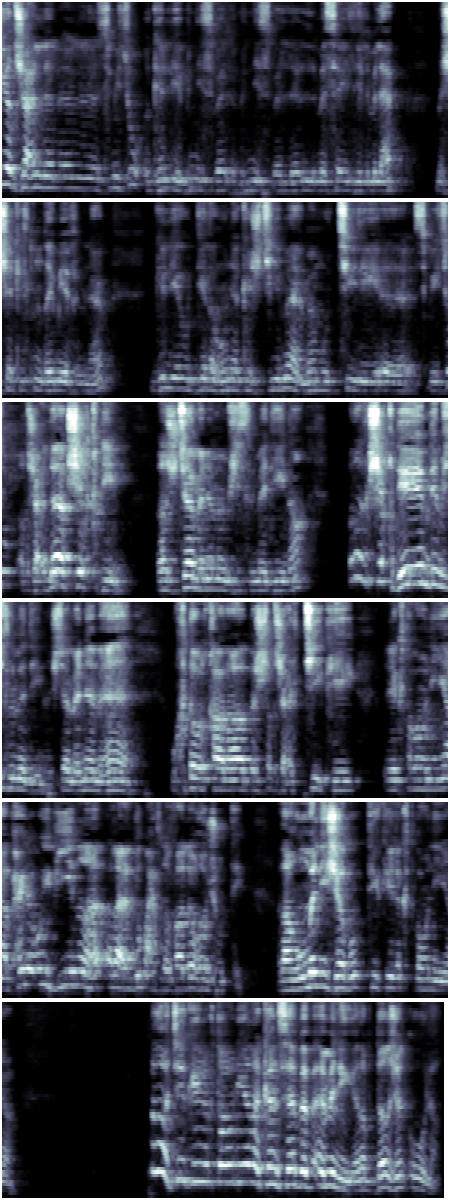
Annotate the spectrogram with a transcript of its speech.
تيرجع سميتو قال لي بالنسبة بالنسبة للمسائل ديال الملعب مشاكل تنظيمية في الملعب قال لي ودي راه هناك اجتماع مع ممثلي آه، سميتو رجع داك الشيء القديم راه اجتمعنا مع مجلس المدينة راه داك الشيء قديم ديال مجلس المدينة اجتمعنا معاه وخداو القرار باش ترجع التيكي الإلكترونية بحال هو يبين راه عندهم واحد الفالور أجوتي راه هما اللي جابوا ال ticket الالكترونيه راه ال ticket الالكترونيه راه كان سبب أمني راه بالدرجة الأولى.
